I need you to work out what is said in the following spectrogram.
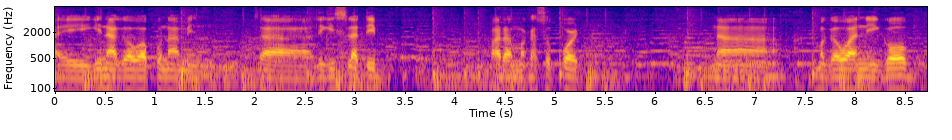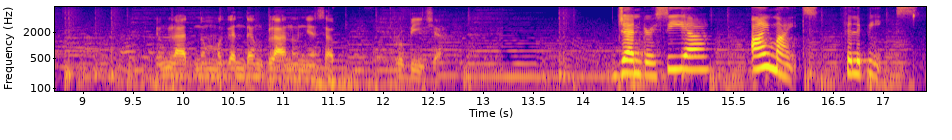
ay ginagawa po namin sa legislative para makasupport na magawa ni Gob yung lahat ng magandang plano niya sa probinsya. Jen Garcia, iMinds, Philippines.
